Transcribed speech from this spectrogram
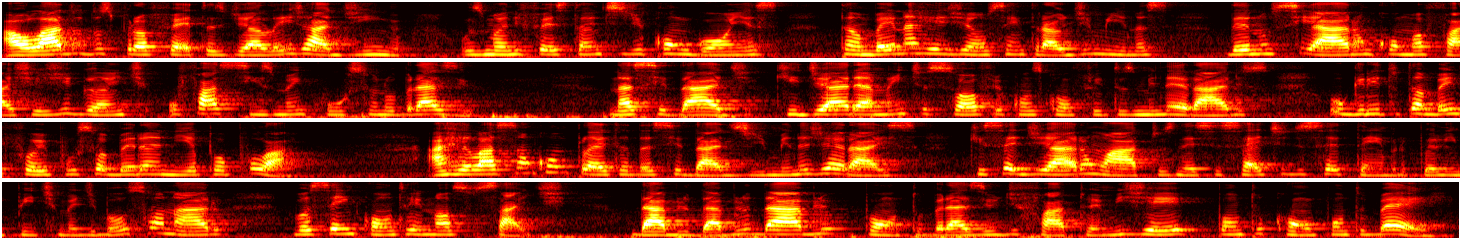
Ao lado dos profetas de Aleijadinho, os manifestantes de Congonhas, também na região central de Minas, denunciaram com uma faixa gigante o fascismo em curso no Brasil. Na cidade, que diariamente sofre com os conflitos minerários, o grito também foi por soberania popular. A relação completa das cidades de Minas Gerais que sediaram atos nesse 7 de setembro pelo impeachment de Bolsonaro, você encontra em nosso site www.brasildefatomg.com.br.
